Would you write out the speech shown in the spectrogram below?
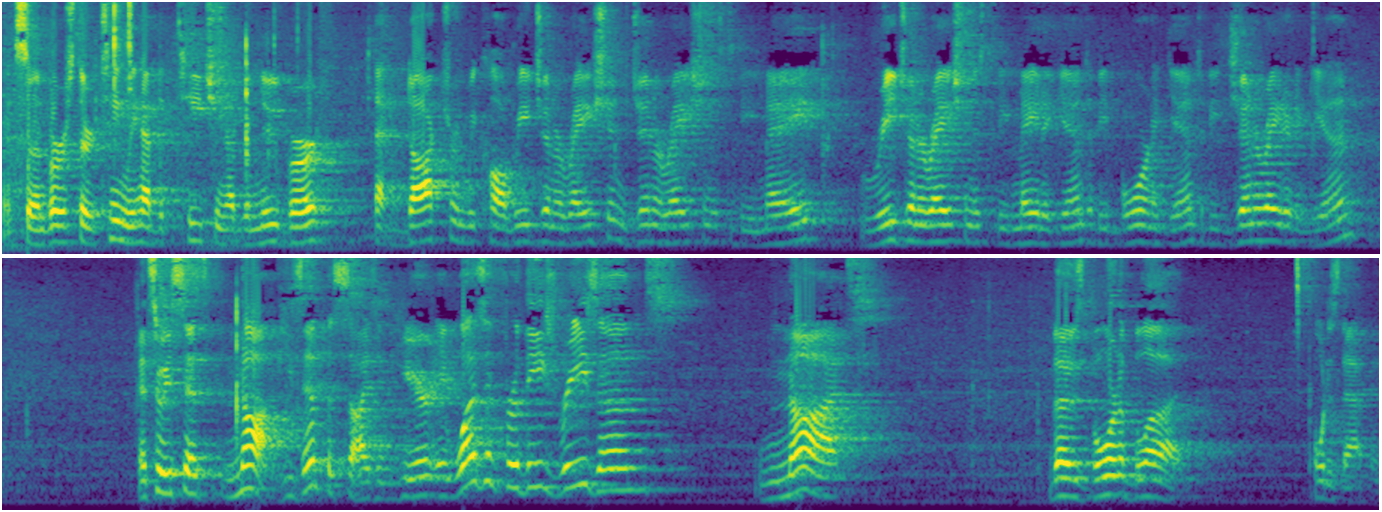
And so in verse 13, we have the teaching of the new birth, that doctrine we call regeneration. Generation is to be made, regeneration is to be made again, to be born again, to be generated again. And so he says, not. He's emphasizing here, it wasn't for these reasons, not those born of blood. What does that mean?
